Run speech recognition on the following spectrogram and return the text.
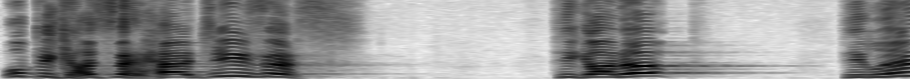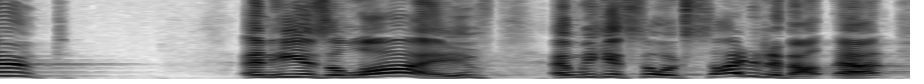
Well, because they had Jesus. He got up, he lived, and he is alive. And we get so excited about that,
